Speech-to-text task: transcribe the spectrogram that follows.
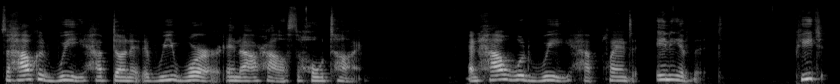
So how could we have done it if we were in our house the whole time? And how would we have planned any of it? Pete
